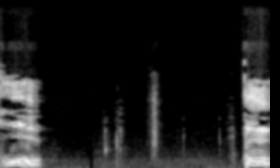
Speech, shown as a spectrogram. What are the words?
哭，哭。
